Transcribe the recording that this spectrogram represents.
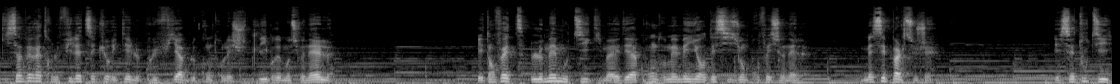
qui s'avère être le filet de sécurité le plus fiable contre les chutes libres émotionnelles, est en fait le même outil qui m'a aidé à prendre mes meilleures décisions professionnelles. Mais c'est pas le sujet. Et cet outil,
